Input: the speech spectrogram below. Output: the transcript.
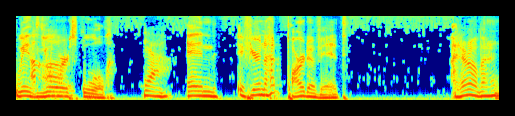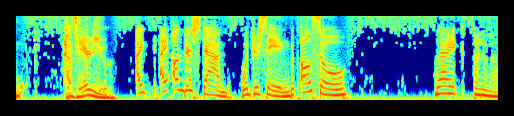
with Uh-oh. your school, Yeah. and if you're not part of it, I don't know, but how dare you? I I understand what you're saying, but also like ano ba?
